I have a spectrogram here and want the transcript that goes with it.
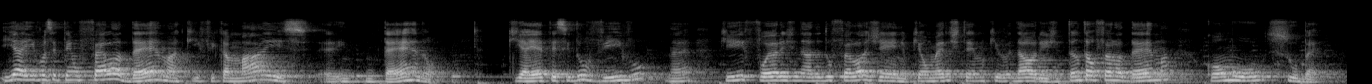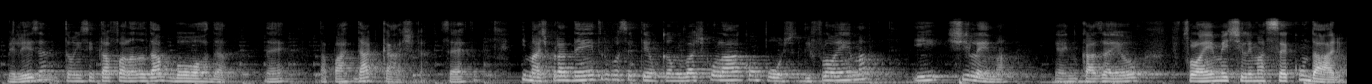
E aí você tem o feloderma que fica mais é, interno, que aí é tecido vivo, né, que foi originado do felogênio, que é um meristema que dá origem tanto ao feloderma como o suber, beleza? Então isso está falando da borda, né, da parte da casca, certo? E mais para dentro você tem um câmbio vascular composto de floema e xilema. E aí no caso aí é o floema e xilema secundário,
